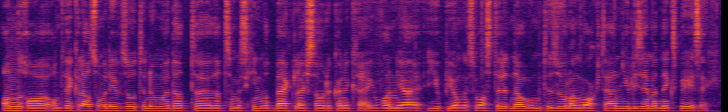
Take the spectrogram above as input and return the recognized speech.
andere ontwikkelaars, om het even zo te noemen, dat, eh, dat ze misschien wat backlash zouden kunnen krijgen van, ja, joepie jongens, was dit het nou? We moeten zo lang wachten en jullie zijn met niks bezig.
